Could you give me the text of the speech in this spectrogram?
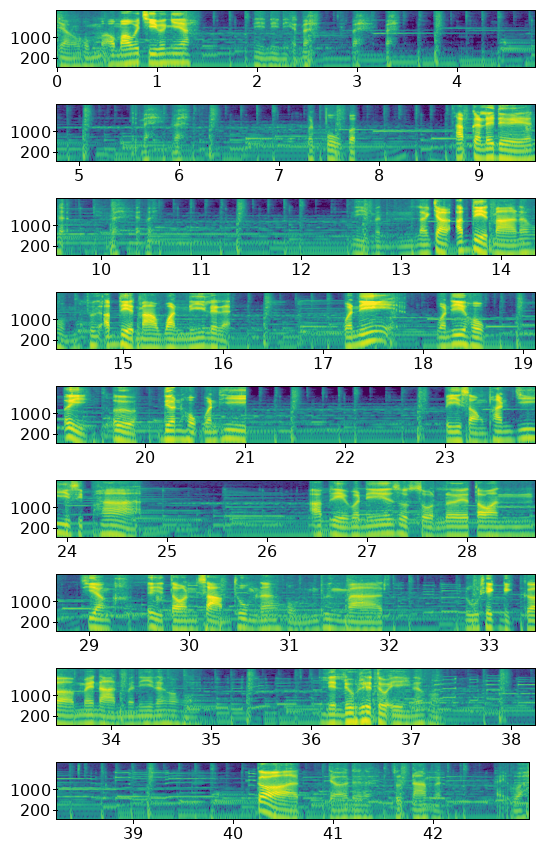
อย่างผมเอาเมาส์ไปชี้ไว้เงี้ยนี่นี่นี่เห็นไหมเห็นไหมเห็นไหมเห็นไหมมันปลูกแบบทับกันเลยเลยนั่นน่ะเห็นไหมเห็นไหมนี่มันหลังจากอัปเดตมานะผมเพิ่งอัปเดตมาวันนี้เลยแหละ วันนี้วันที่หกเอ้ย เออ เดือนหกวันที่ ปี 2025 อัปเดตวันนี้สดๆเลยตอน เที่ยงเอ้ยตอนสามทุ่มนะ ผมเพิ่งมารู้เทคนิคก็ไม่นานมานี้นะครับผม เรียนรู้ด้วยตัวเองนะผม ก็เดี๋ยวเดี๋ยวรดน้ำกันไหนวะ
